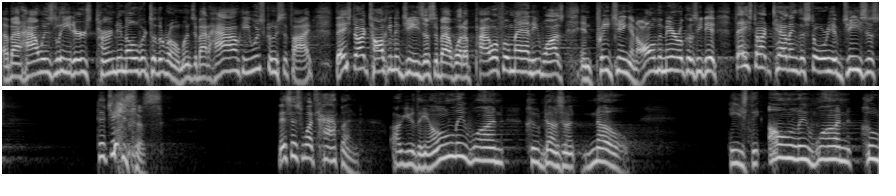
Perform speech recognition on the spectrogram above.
about how his leaders turned him over to the Romans, about how he was crucified. They start talking to Jesus about what a powerful man he was in preaching and all the miracles he did. They start telling the story of Jesus to Jesus. This is what's happened. Are you the only one who doesn't know? He's the only one who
